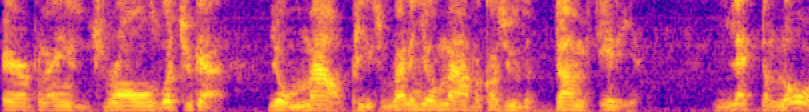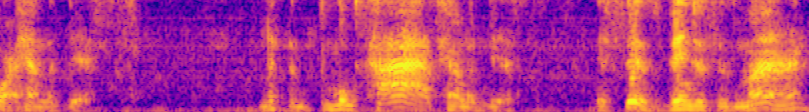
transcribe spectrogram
airplanes, drones. What you got? Your mouthpiece running your mouth because you're a dumb idiot. Let the Lord handle this. Let the Most Highs handle this. It says, "Vengeance is mine."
